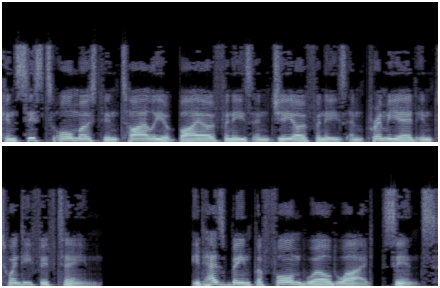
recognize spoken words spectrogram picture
consists almost entirely of biophonies and geophonies and premiered in 2015. It has been performed worldwide, since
